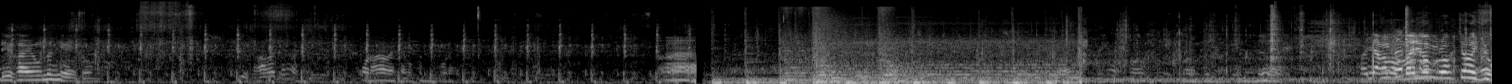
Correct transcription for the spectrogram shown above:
દેખાય એવું નથી તો. કોણ આવે છે ખબર પડે મારી ઉપરો ચો જો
